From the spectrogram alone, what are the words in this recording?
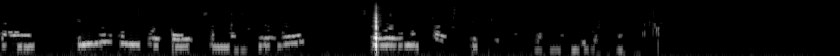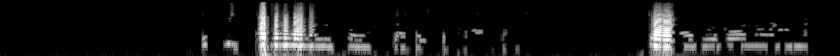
say, these are things we're both familiar with, so we're going to start speaking of them and looking at that. It keeps everyone in the same step as the process. So as we're going around the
